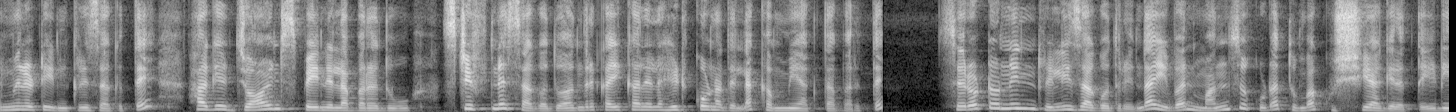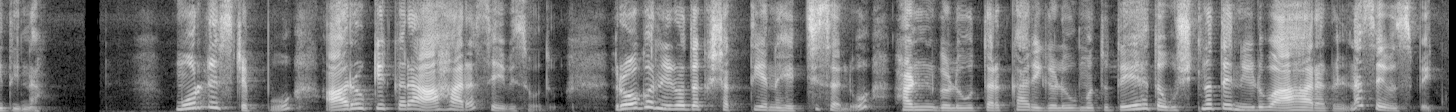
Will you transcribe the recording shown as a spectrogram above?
ಇಮ್ಯುನಿಟಿ ಇನ್ಕ್ರೀಸ್ ಆಗುತ್ತೆ. ಹಾಗೆ ಜಾಯಿಂಟ್ಸ್ ಪೇನ್ ಎಲ್ಲ ಬರೋದು, ಸ್ಟಿಫ್ನೆಸ್ ಆಗೋದು, ಅಂದರೆ ಕೈಕಾಲೆಲ್ಲ ಹಿಡ್ಕೊಳೋದೆಲ್ಲ ಕಮ್ಮಿ ಆಗ್ತಾ ಬರುತ್ತೆ. ಸೆರೋಟೋನಿನ್ ರಿಲೀಸ್ ಆಗೋದ್ರಿಂದ ಇವನ್ ಮನಸ್ಸು ಕೂಡ ತುಂಬ ಖುಷಿಯಾಗಿರುತ್ತೆ ಇಡೀ ದಿನ. ಮೂರನೇ ಸ್ಟೆಪ್ಪು ಆರೋಗ್ಯಕರ ಆಹಾರ ಸೇವಿಸೋದು. ರೋಗ ನಿರೋಧಕ ಶಕ್ತಿಯನ್ನು ಹೆಚ್ಚಿಸಲು ಹಣ್ಣುಗಳು, ತರಕಾರಿಗಳು ಮತ್ತು ದೇಹದ ಉಷ್ಣತೆ ನೀಡುವ ಆಹಾರಗಳನ್ನ ಸೇವಿಸಬೇಕು.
